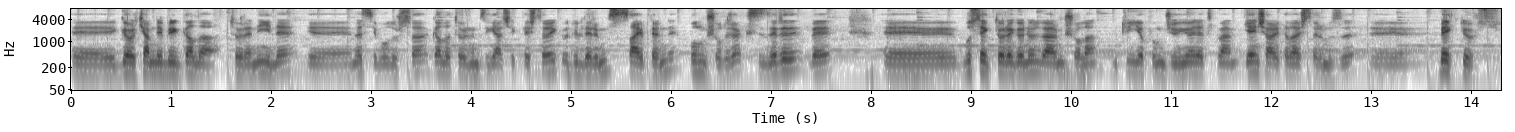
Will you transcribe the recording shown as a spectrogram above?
e, görkemli bir gala töreniyle e, nasip olursa gala törenimizi gerçekleştirerek ödüllerimiz sahiplerini bulmuş olacak. Sizleri ve e, bu sektöre gönül vermiş olan bütün yapımcı, yönetmen, genç arkadaşlarımızı e, bekliyoruz.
